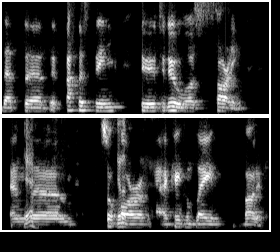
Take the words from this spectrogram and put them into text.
that the toughest thing to, to do was starting, and yeah. um, so yeah. far I can't complain about it.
